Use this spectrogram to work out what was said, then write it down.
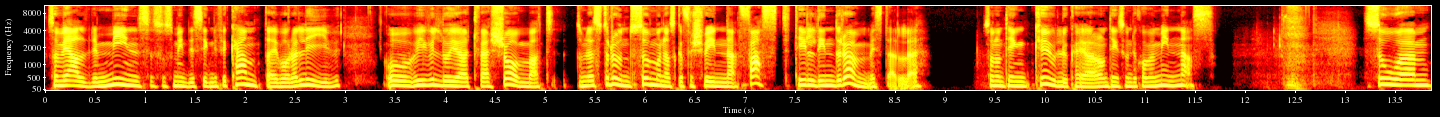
som vi aldrig minns, alltså som inte är signifikanta i våra liv. Och Vi vill då göra tvärtom, att de där struntsummorna ska försvinna fast till din dröm istället. Så någonting kul du kan göra, någonting som du kommer minnas. Så ehm,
